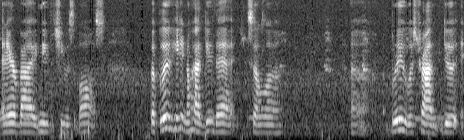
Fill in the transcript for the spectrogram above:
And everybody knew that she was the boss. But Blue, he didn't know how to do that. So, uh, uh, Blue was trying to do it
